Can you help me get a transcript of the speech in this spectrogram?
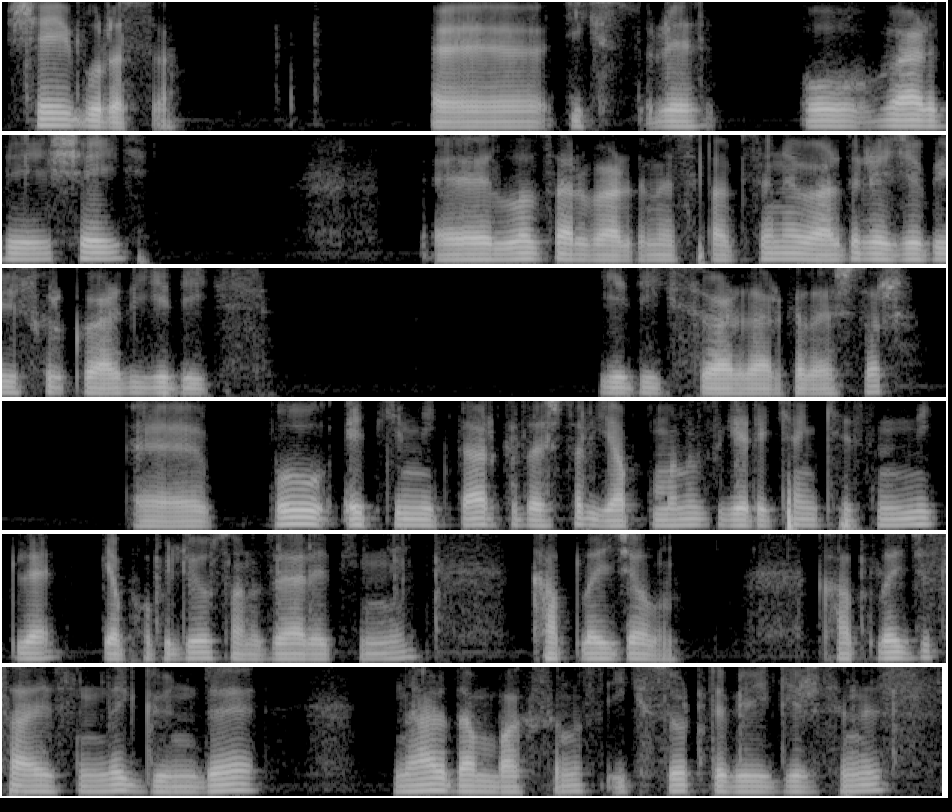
şey burası. Ee, X o verdiği şey e, lazer verdi mesela. Bize ne verdi? RGB 140 verdi. 7x. 7x verdi arkadaşlar. Ee, bu etkinlikte arkadaşlar yapmanız gereken kesinlikle yapabiliyorsanız eğer etkinliği katlayıcı alın. Katlayıcı sayesinde günde nereden baksanız x4'te bir girseniz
